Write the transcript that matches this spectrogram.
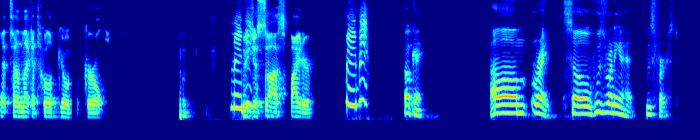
That sounds like a 12 year old girl Maybe. who just saw a spider. Maybe. Okay. Um. Right. So who's running ahead? Who's first?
